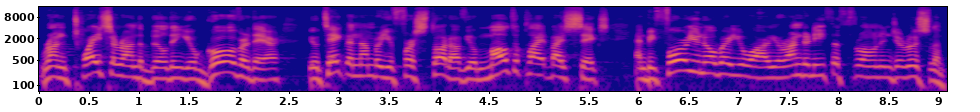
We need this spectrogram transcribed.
run twice around the building. You'll go over there. You'll take the number you first thought of. You'll multiply it by six. And before you know where you are, you're underneath the throne in Jerusalem.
